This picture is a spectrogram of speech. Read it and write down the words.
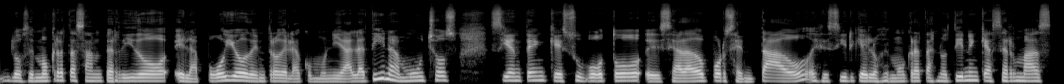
los demócratas han perdido el apoyo dentro de la comunidad latina. Muchos sienten que su voto eh, se ha dado por sentado, es decir, que los demócratas no tienen que hacer más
